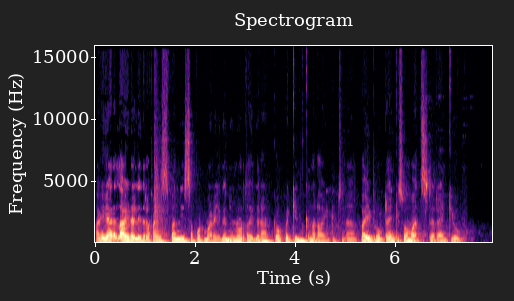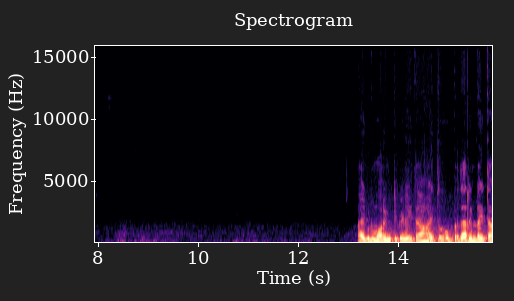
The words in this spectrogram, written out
ಹಾಗೆ ಯಾರೆಲ್ಲ ಐಡಲ್ಲಿದ್ದೀರಾ ಫ್ರೆಂಡ್ಸ್ ಬನ್ನಿ ಸಪೋರ್ಟ್ ಮಾಡಿ. ಇದು ನೋಡ್ತಾ ಇದ್ದೀರಾ. Top in Kannada YouTube channel bye bro thank you so much thank you hi good morning tiffin ಆಯ್ತಾ? ಆಯಿತು ಬ್ರದರ್ ನಿಮ್ದು ಆಯ್ತಾ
